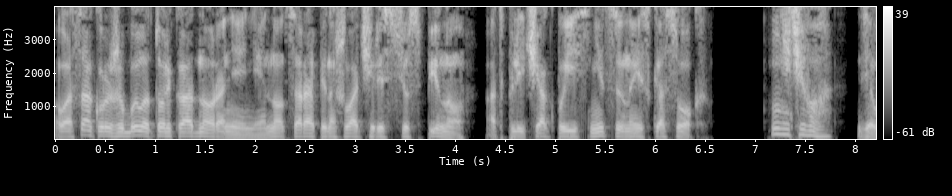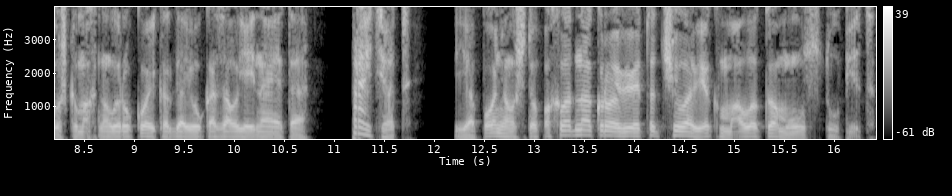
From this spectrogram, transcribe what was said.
У Асакуры же было только одно ранение, но царапина шла через всю спину, от плеча к пояснице наискосок. «Ничего», — девушка махнула рукой, когда я указал ей на это. «Пройдет». Я понял, что по хладнокровию этот человек мало кому уступит.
